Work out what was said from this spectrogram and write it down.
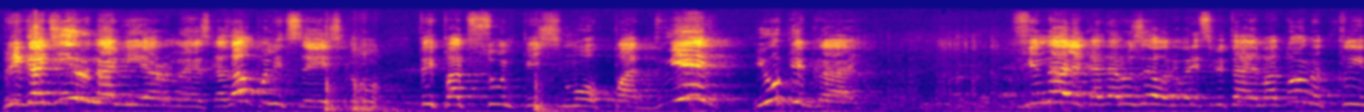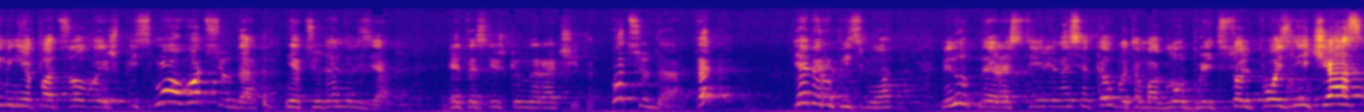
Бригадир, наверное, сказал полицейскому, ты подсунь письмо под дверь и убегай. В финале, когда Рузелла говорит, святая Мадонна, ты мне подсовываешь письмо вот сюда. Нет, сюда нельзя. Это слишком нарочито. Вот сюда, так? Я беру письмо. Минутная растерянность. От кого бы это могло быть? Столь поздний час.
